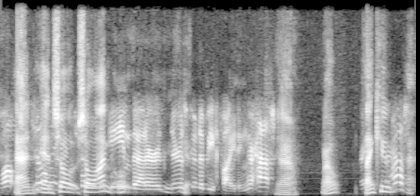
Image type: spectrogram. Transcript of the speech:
Well, and and so so the I'm. game better. There's going to be fighting. There has to. Yeah. Well, thank you. There has to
